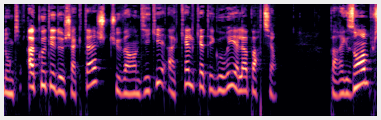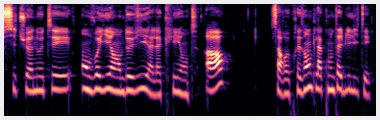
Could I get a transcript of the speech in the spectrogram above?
Donc à côté de chaque tâche, tu vas indiquer à quelle catégorie elle appartient. Par exemple, si tu as noté envoyer un devis à la cliente A, ça représente la comptabilité.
